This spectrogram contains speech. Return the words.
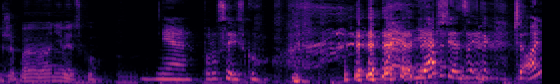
że po niemiecku. Nie, po rosyjsku. Ja siedzę i tak, czy oni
